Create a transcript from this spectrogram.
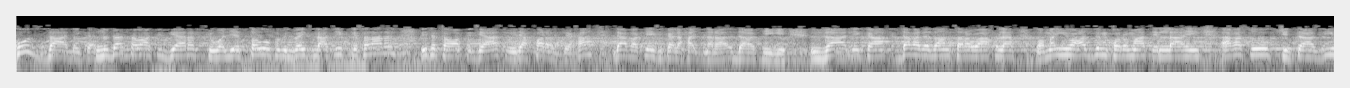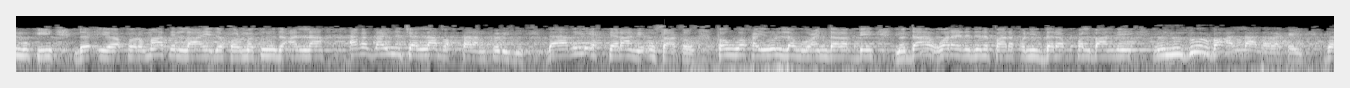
خذ ذالک نو دا طواف زیارت چې ولی طواف بالبیت العتیق کې سره راځي دې طواف زیارت وي دا فرض دی ښا دا باقي چې کله حج نه دا کیږي ذالک دغه د ځان سره واخله و من يعظم حرمات الله هغه څوک چې تعظیم کوي د حرمات الله د حرمتونو د الله هغه ځایونه چې الله محترم کړی دي دا غي احترام اوساتو فهو خير له عند ربي نو دا غره دې نه پاره پنځ در خپل باندې نو نذور به الله لره کوي دا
